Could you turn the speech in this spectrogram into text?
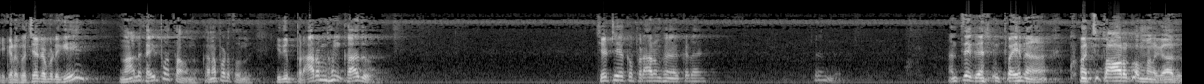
ఇక్కడికి వచ్చేటప్పటికి నాలుగు అయిపోతా ఉంది కనపడుతుంది. ఇది ప్రారంభం కాదు. చెట్టు యొక్క ప్రారంభం ఎక్కడ? అంతేగాని పైన చిటారకొమ్మను కాదు.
